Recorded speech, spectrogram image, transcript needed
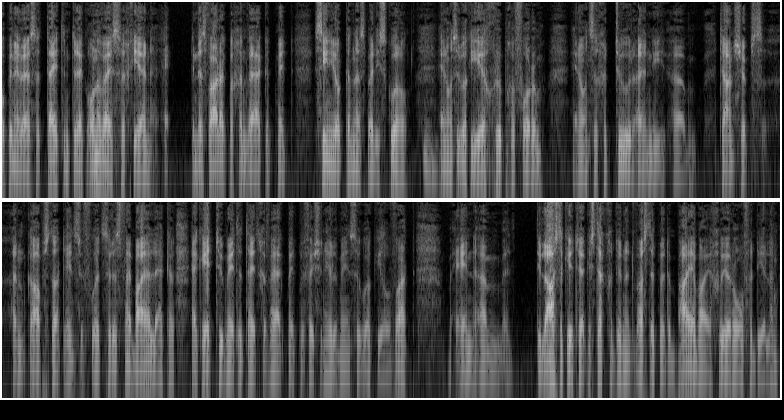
op universiteit en toe ek onderwys gegee en en dis waar ek begin werk het met senior kinders by die skool. Hmm. En ons het ook 'n jeuggroep gevorm en ons het getoer in die um, townships in Kaapstad en so voort. So dis vir my baie lekker. Ek het toe met tyd gewerk met professionele mense ook heel wat. En ehm um, die laaste keer toe ek die stuk gedoen het, was dit met 'n baie baie goeie rolverdeling.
